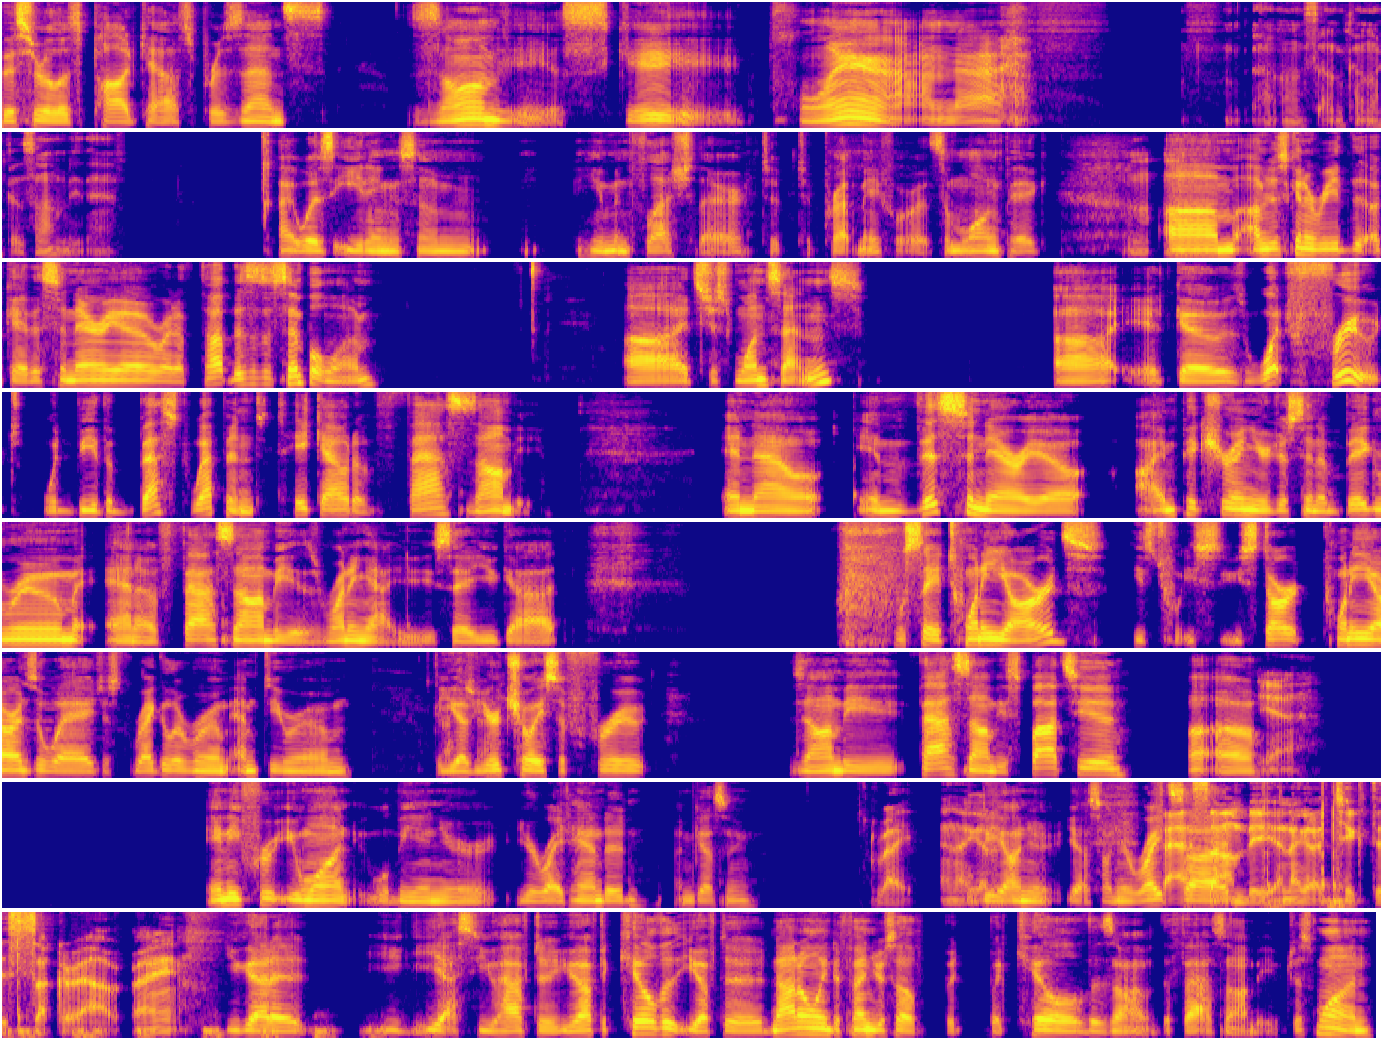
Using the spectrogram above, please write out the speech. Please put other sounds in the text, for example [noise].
Visceralist Podcast presents Zombie Escape Plan. That sounds kind of like a zombie there. I was eating some human flesh there to, to prep me for it, some long pig. Mm. Um, I'm just gonna read the okay the scenario right up top. This is a simple one. Uh, it's just one sentence. Uh, it goes, "What fruit would be the best weapon to take out a fast zombie?" And now, in this scenario, I'm picturing you're just in a big room and a fast zombie is running at you. You say you got, we'll say 20 yards. He's tw- you start 20 yards away, just regular room, empty room. But you have your choice of fruit. Zombie, fast zombie spots you. Uh oh. Yeah. Any fruit you want will be in your you're right-handed. I'm guessing. Right. And I got be on your yes on your right fast side. zombie, and I gotta take this sucker out. Right. you gotta you, yes you have to you have to kill the you have to not only defend yourself but but kill the zombie the fast zombie just one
